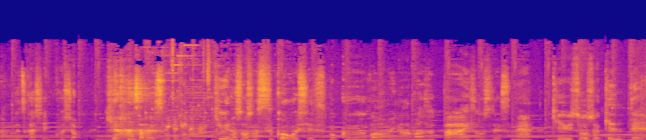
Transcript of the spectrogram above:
うん、難しい。こうしよう。キューハンサムです。キウイのソースがすっごい美味しいです。僕好みの甘酸っぱいソースですね。キウイソース限定。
